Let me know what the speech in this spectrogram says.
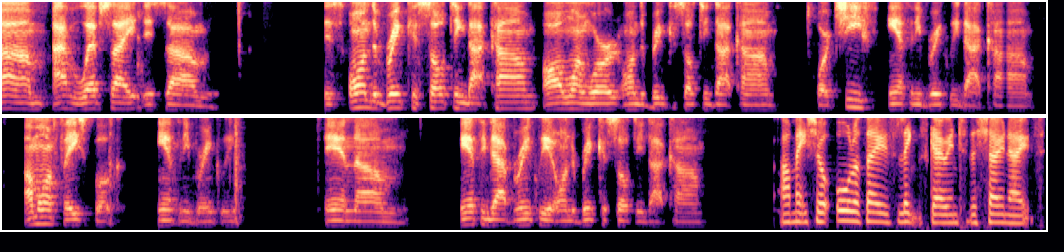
Um, I have a website. It's um, It's on the brinkconsulting.com, all one word, on the brinkconsulting.com or chiefanthonybrinkley.com. I'm on Facebook, Anthony Brinkley, and um, anthony.brinkley at onthebrinkconsulting.com. I'll make sure all of those links go into the show notes.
